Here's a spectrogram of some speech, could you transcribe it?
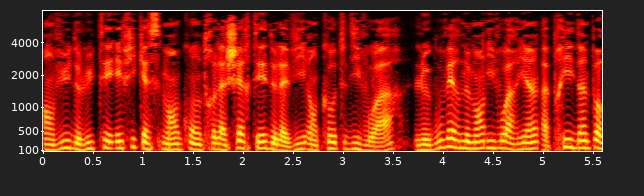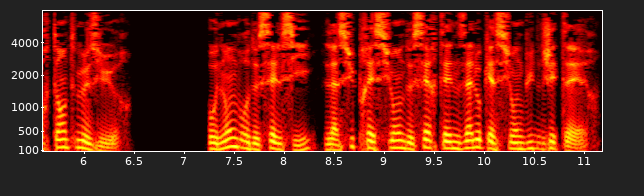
En vue de lutter efficacement contre la cherté de la vie en Côte d'Ivoire, le gouvernement ivoirien a pris d'importantes mesures. Au nombre de celles-ci, la suppression de certaines allocations budgétaires.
